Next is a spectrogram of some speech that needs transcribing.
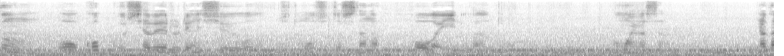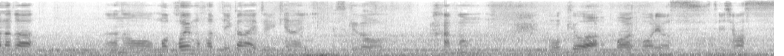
分を濃く喋る練習をちょっともうちょっと下の方がいいのかなと思いました。なかなかあの、まあ、声も張っていかないといけないんですけどあのもう今日は終わります。失礼します。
